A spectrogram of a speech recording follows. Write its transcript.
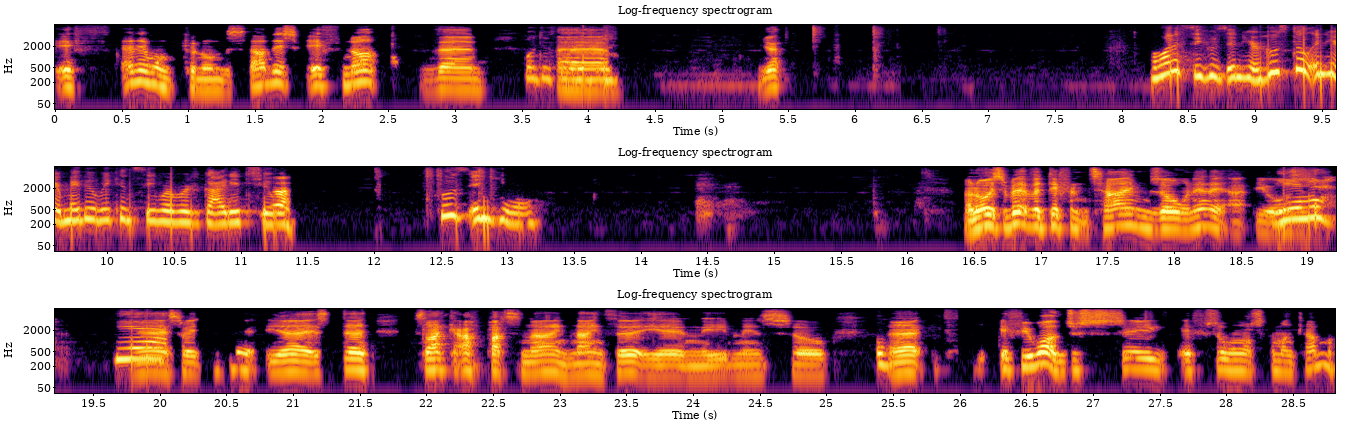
if anyone can understand this, if not, then what does that um, yeah, I want to see who's in here. Who's still in here? Maybe we can see where we're guided to. Yeah. Who's in here? I know it's a bit of a different time zone, isn't it? At yours? Yeah. Yeah. Yeah. So it, yeah, it's the it's like half past nine, nine thirty here in the evenings. So oh. uh, if you want, just see if someone wants to come on camera.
